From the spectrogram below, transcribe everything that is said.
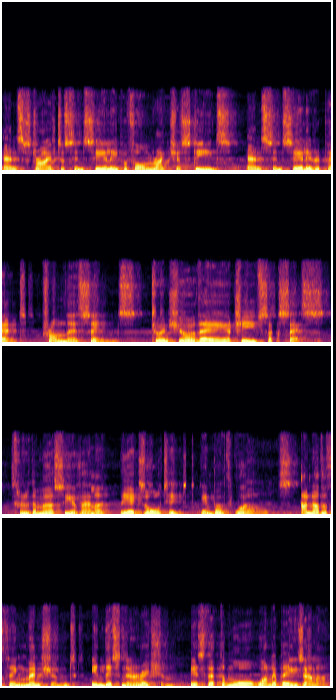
and strive to sincerely perform righteous deeds, and sincerely repent from their sins, to ensure they achieve success through the mercy of Allah, the Exalted, in both worlds. Another thing mentioned, in this narration, is that the more one obeys Allah,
